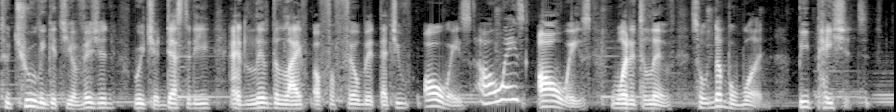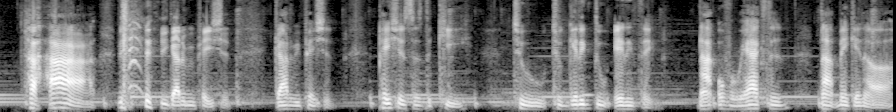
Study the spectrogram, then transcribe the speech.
to truly get to your vision, reach your destiny, and live the life of fulfillment that you've always, always, always wanted to live. So, number one, be patient. Ha ha! you got to be patient. Got to be patient. Patience is the key to to getting through anything. Not overreacting, not making uh,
